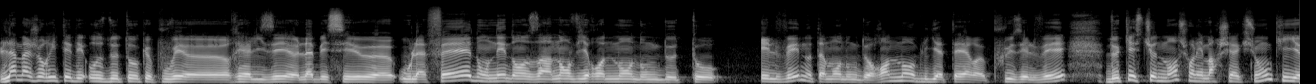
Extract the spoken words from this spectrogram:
la majorité des hausses de taux que pouvait euh, réaliser euh, la BCE euh, ou la Fed. On est dans un environnement donc de taux élevés, notamment donc de rendements obligataires plus élevés, de questionnements sur les marchés actions qui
